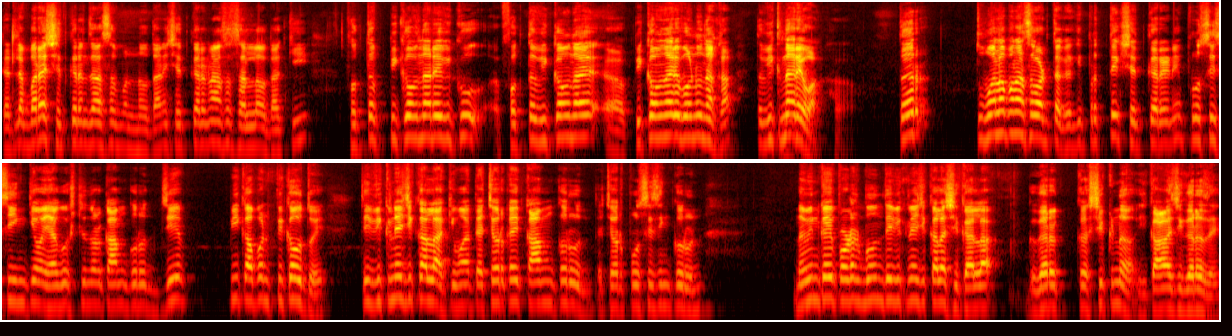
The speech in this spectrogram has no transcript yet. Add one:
त्यातल्या बऱ्याच शेतकऱ्यांचं असं म्हणणं होतं आणि शेतकऱ्यांना असा सल्ला होता की फक्त पिकवणारे विकू फक्त विकवणारे पिकवणारे बनू नका तर विकणारे व्हा. हा. तर तुम्हाला पण असं वाटतं का की प्रत्येक शेतकऱ्याने प्रोसेसिंग किंवा ह्या गोष्टींवर काम करून जे पीक आपण पिकवतोय ते विकण्याची कला किंवा त्याच्यावर काही काम करून त्याच्यावर प्रोसेसिंग करून नवीन काही प्रॉडक्ट बनवून ते विकण्याची कला शिकायला गर क- शिकणं ही काळाची गरज आहे.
